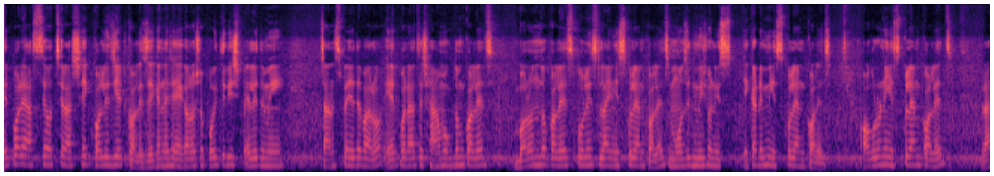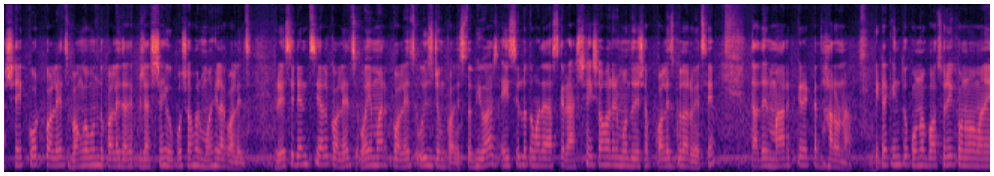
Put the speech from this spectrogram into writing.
এরপরে আসছে হচ্ছে রাজশাহী কলেজিয়েট কলেজ এখানে এগারোশো পঁয়ত্রিশ পেলে তুমি চান্স পেয়ে যেতে পারো। এরপরে আছে Shah Makhdum college, Barind college, police line school and college মসজিদ mission academy school and college, Agrani school and college, Rajshahi court college, Bangabandhu college Rajshahi উপশহর মহিলা কলেজ, রেসিডেন্সিয়াল কলেজ, ওয়েমার্ক কলেজ উইজডম কলেজ। তো ভিউয়ার্স এই ছিল তোমাদের আজকে রাজশাহী শহরের মধ্যে যেসব কলেজগুলো রয়েছে, তাদের মার্কের একটা ধারণা। এটা কিন্তু কোনো বছরই কোনো মানে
